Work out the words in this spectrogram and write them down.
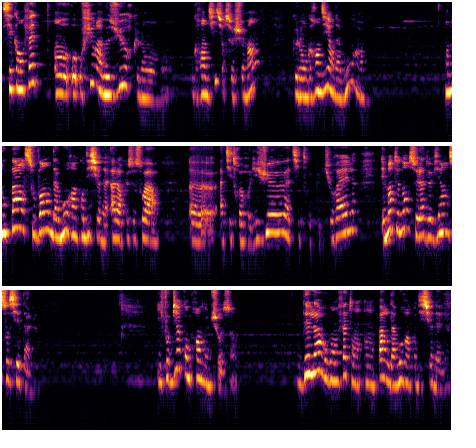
c'est qu'en fait, au, fur et à mesure que l'on grandit sur ce chemin, que l'on grandit en amour, on nous parle souvent d'amour inconditionnel, alors que ce soit euh, à titre religieux, à titre culturel, et maintenant cela devient sociétal. Il faut bien comprendre une chose. Dès lors où en fait on parle d'amour inconditionnel,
